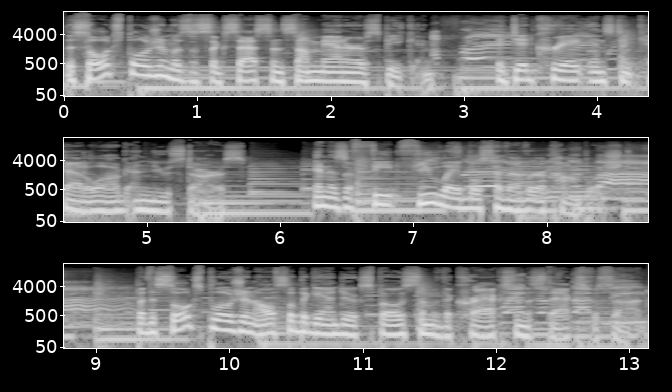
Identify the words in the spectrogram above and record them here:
The Soul Explosion was a success in some manner of speaking. It did create instant catalog and new stars, and is a feat few labels have ever accomplished. But the Soul Explosion also began to expose some of the cracks in the Stax facade.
